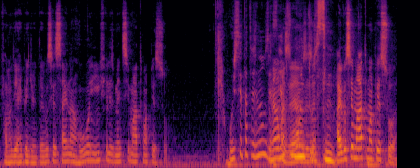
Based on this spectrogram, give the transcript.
Falando de arrependimento, aí você sai na rua e infelizmente se mata uma pessoa. Hoje você está trazendo uns Não, mas é, muito, vezes- sim. Aí você mata uma pessoa.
